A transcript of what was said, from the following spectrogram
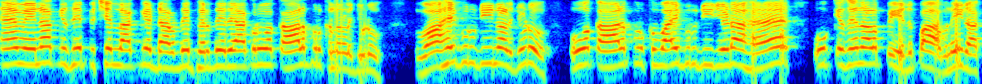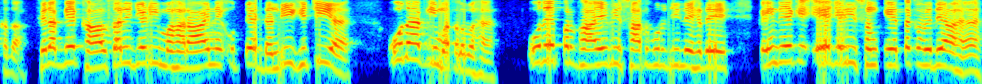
ਐਵੇਂ ਨਾ ਕਿਸੇ ਪਿੱਛੇ ਲੱਗ ਕੇ ਡਰਦੇ ਫਿਰਦੇ ਰਿਹਾ ਕਰੋ। ਅਕਾਲ ਪੁਰਖ ਨਾਲ ਜੁੜੋ। ਵਾਹਿਗੁਰੂ ਜੀ ਨਾਲ ਜੁੜੋ। ਉਹ ਅਕਾਲ ਪੁਰਖ ਵਾਹਿਗੁਰੂ ਜੀ ਜਿਹੜਾ ਹੈ, ਉਹ ਕਿਸੇ ਨਾਲ ਭੇਦਭਾਵ ਨਹੀਂ ਰੱਖਦਾ। ਫਿਰ ਅੱਗੇ ਖਾਲਸਾ ਜੀ ਜਿਹੜੀ ਮਹਾਰਾਜ ਨੇ ਉੱਤੇ ਡੰਡੀ ਖਿੱਚੀ ਹੈ, ਉਹਦਾ ਕੀ ਮਤਲਬ ਹੈ? ਉਹਦੇ ਪਰਥਾਏ ਵੀ ਸਤਿਗੁਰੂ ਜੀ ਲਿਖਦੇ, ਕਹਿੰਦੇ ਕਿ ਇਹ ਜਿਹੜੀ ਸੰਕੇਤਕ ਵਿਦਿਆ ਹੈ,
